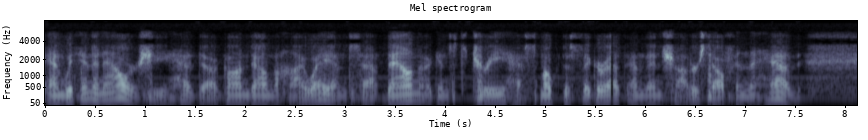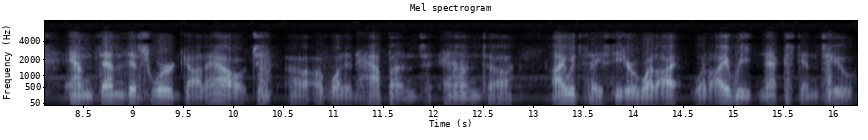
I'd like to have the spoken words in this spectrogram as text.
and within an hour, she had uh, gone down the highway and sat down against a tree, has smoked a cigarette, and then shot herself in the head. And then this word got out uh, of what had happened, and uh, I would say, Cedar, what I what I read next into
